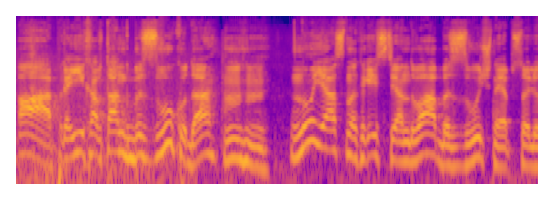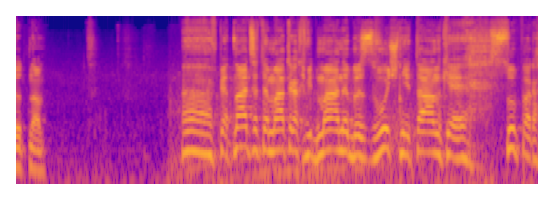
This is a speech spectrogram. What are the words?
А, приїхав танк без звуку, да? Угу. Ну, ясно, Крістіан 2, беззвучний абсолютно. В 15 метрах від мене беззвучні танки. Супер,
